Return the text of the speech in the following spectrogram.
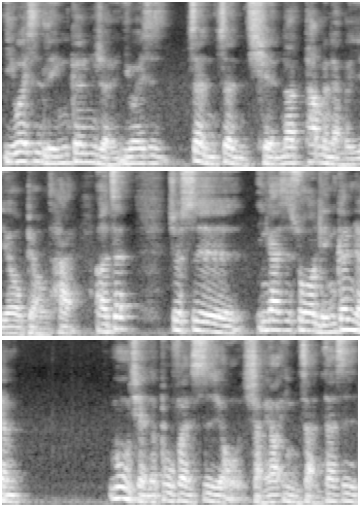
一位是林根仁，一位是郑正谦。那他们两个也有表态，呃，这就是应该是说林根仁目前的部分是有想要应战，但是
